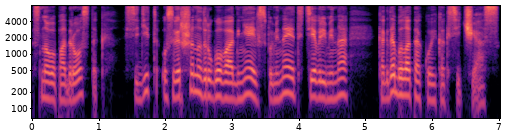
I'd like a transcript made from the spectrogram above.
Снова подросток, сидит у совершенно другого огня и вспоминает те времена, когда была такой, как сейчас.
